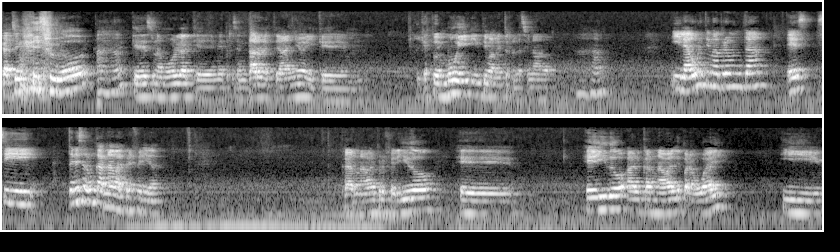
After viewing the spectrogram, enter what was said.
Cachengue y Sudor, que es una murga que me presentaron este año y que, y que estoy muy íntimamente relacionado. Ajá. Y la última pregunta es si tenés algún carnaval preferido. Carnaval preferido. Eh, he ido al carnaval de Paraguay y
